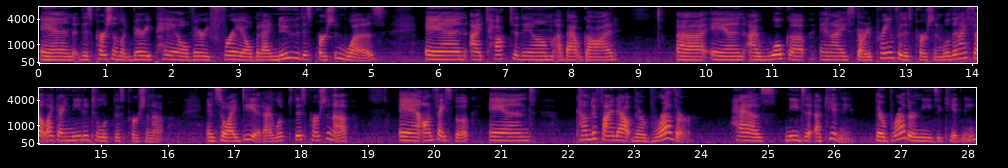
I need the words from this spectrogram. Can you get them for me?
And this person looked very pale, very frail, but I knew who this person was. And I talked to them about God uh, and I woke up and I started praying for this person. Well, then I felt like I needed to look this person up. And so I did. I looked this person up and on Facebook and come to find out their brother has needs a, a kidney. Their brother needs a kidney.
